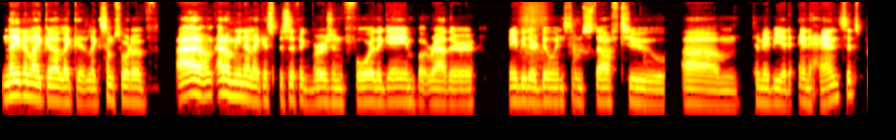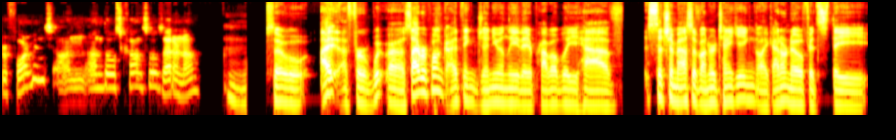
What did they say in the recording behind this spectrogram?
Not even like a like a like some sort of I don't I don't mean it like a specific version for the game, but rather maybe they're doing some stuff to um, to maybe enhance its performance on on those consoles. I don't know. Hmm. So I uh, for uh, Cyberpunk, I think genuinely they probably have such a massive undertaking. Like I don't know if it's they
